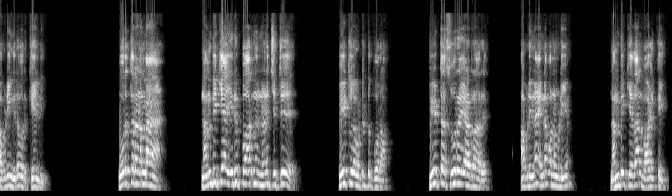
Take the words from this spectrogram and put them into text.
அப்படிங்கிற ஒரு கேள்வி. ஒருத்தரை நம்ம நம்பிக்கையா இருப்பார்னு நினைச்சிட்டு வீட்டில் விட்டுட்டு போறோம் வீட்டை சூறையாடுறாரு. அப்படின்னா என்ன பண்ண முடியும்? நம்பிக்கை தான் வாழ்க்கை.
